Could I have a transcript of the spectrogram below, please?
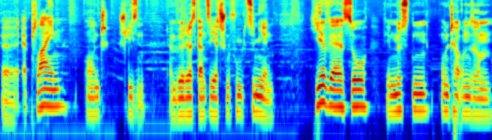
äh, applyen und schließen. Dann würde das Ganze jetzt schon funktionieren. Hier wäre es so, wir müssten unter unserem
